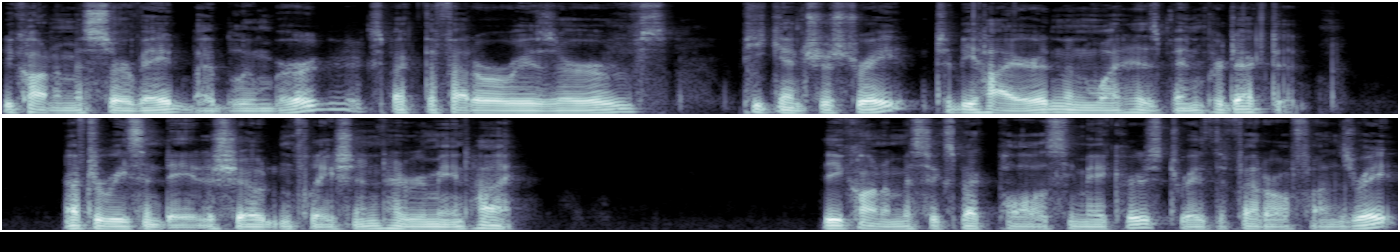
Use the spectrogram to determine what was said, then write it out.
Economists surveyed by Bloomberg expect the Federal Reserve's peak interest rate to be higher than what has been projected, after recent data showed inflation had remained high. The economists expect policymakers to raise the federal funds rate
